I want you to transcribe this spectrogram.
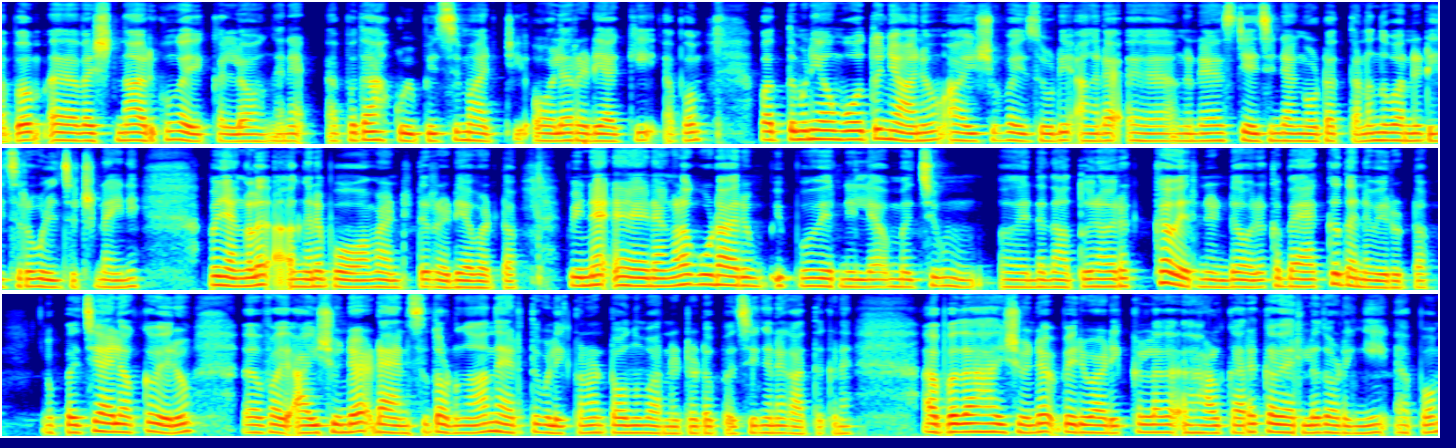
അപ്പം വിഷണ ആർക്കും കഴിക്കല്ലോ അങ്ങനെ. അപ്പോൾ ഇതാ കുളിപ്പിച്ച് മാറ്റി ഓല റെഡിയാക്കി. അപ്പം പത്ത് മണിയാകുമ്പോഴത്തും ഞാനും ആയുഷും കൂടി അങ്ങനെ അങ്ങനെ സ്റ്റേജിന്റെ അങ്ങോട്ട് എത്തണം എന്ന് പറഞ്ഞ് ടീച്ചർ വിളിച്ചിട്ടുണ്ടായിന് അപ്പോൾ ഞങ്ങൾ അങ്ങനെ പോകാൻ വേണ്ടിയിട്ട് റെഡി ആവാം കേട്ടോ പിന്നെ ഞങ്ങളെ കൂടെ ആരും ഇപ്പോൾ വരുന്നില്ല. അമ്മച്ചും എന്റെ നാത്തൂനും അവരൊക്കെ വരുന്നുണ്ട്. അവരൊക്കെ ബാക്ക് തന്നെ വരും കേട്ടോ ഉപ്പച്ചയായാലും ഒക്കെ വരും. ഐഷുവിന്റെ ഡാൻസ് തുടങ്ങാൻ നേരത്തെ വിളിക്കണം കേട്ടോ എന്ന് പറഞ്ഞിട്ട് ഉപ്പച്ചി ഇങ്ങനെ കാത്തിക്കണേ. അപ്പോൾ ആ ഹൈഷുവിന്റെ പരിപാടിക്കുള്ള ആൾക്കാരൊക്കെ വരൽ തുടങ്ങി. അപ്പം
